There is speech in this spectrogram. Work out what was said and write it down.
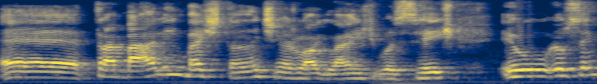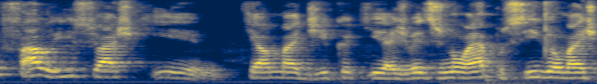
é, trabalhem bastante nas loglines de vocês. Eu, eu sempre falo isso, eu acho que, que é uma dica que às vezes não é possível, mas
